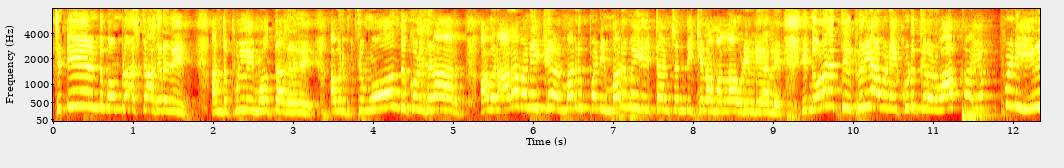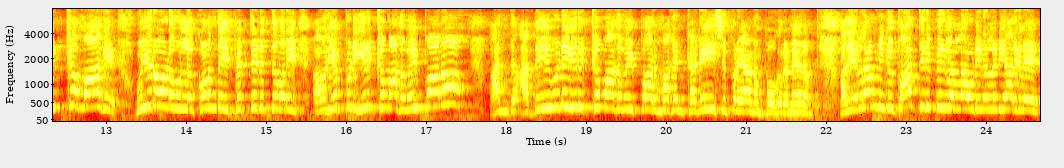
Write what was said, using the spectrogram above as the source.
திடீரென்று பொம்பளாஸ்ட் ஆகிறது. அந்த புள்ளை மௌத்தாகிறது. அவர் மோந்து கொள்கிறார். அவர் அரவணைக்கிறார் மறுபடி மறுமையில் தான் சந்திக்கலாம். அல்லாவுடைய இந்த உலகத்தில் பிரியாவிடை கொடுக்கிற ஒரு வாப்பா எப்படி இறுக்கமாக உயிரோடு உள்ள குழந்தையை பெற்றெடுத்தவரை அவர் எப்படி இறுக்கமாக வைப்பாரோ அந்த அதை விட இறுக்கமாக வைப்பார் மகன் கடைசி பிரயாணம் போகிற நேரம். அதையெல்லாம் நீங்கள் பார்த்திருப்பீர்கள் அல்லாவுடைய நல்லடியார்களே.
